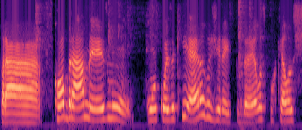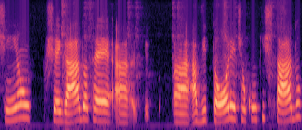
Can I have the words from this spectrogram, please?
para cobrar mesmo uma coisa que era do direito delas, porque elas tinham chegado até a, a, a vitória, tinham conquistado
